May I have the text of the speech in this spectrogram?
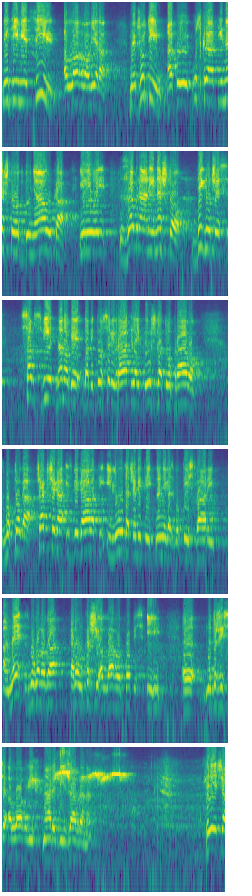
niti im je cilj Allahova vjera. Međutim, ako joj uskrati nešto od dunjaluka ili joj zabrani nešto, dignuće sav svijet na noge da bi to sebi vratila i priuštila to pravo. Zbog toga čak će ga izbjegavati i ljuta će biti na njega zbog tih stvari, a ne zbog onoga kada on krši Allahov propis i e, ne drži se Allahovih naredbi i zabrana. Sljedeća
